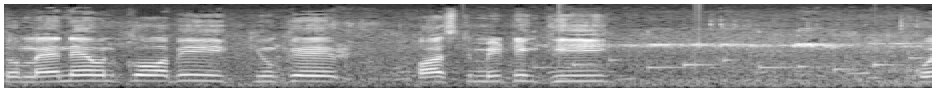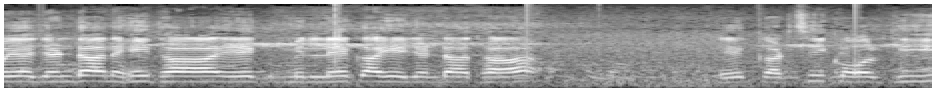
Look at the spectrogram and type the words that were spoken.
तो मैंने उनको अभी, क्योंकि फ़र्स्ट मीटिंग थी, कोई एजेंडा नहीं था, एक मिलने का ही एजेंडा था, एक कटसी कॉल थी,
